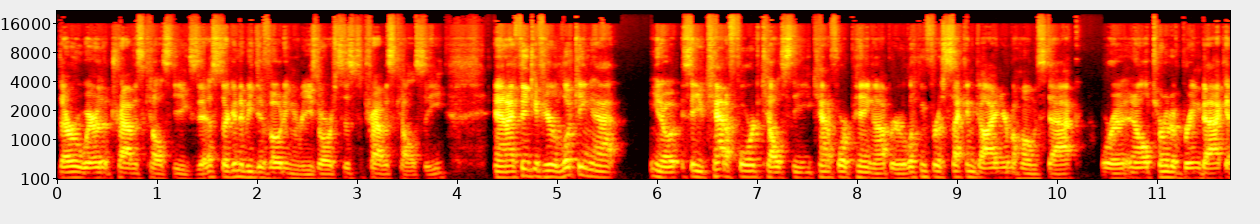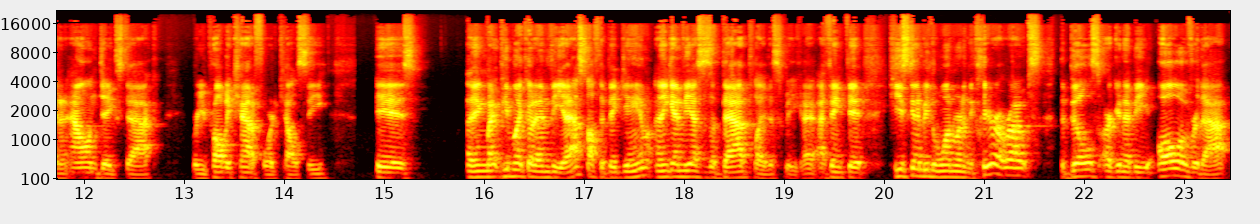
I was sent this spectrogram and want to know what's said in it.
they're aware that Travis Kelce exists. They're going to be devoting resources to Travis Kelce. And I think if you're looking at, you know, say you can't afford Kelce, you can't afford paying up, or you're looking for a second guy in your Mahomes stack or an alternative bring back in an Allen Diggs stack where you probably can't afford Kelce, is I think might, people might go to MVS off the big game. I think MVS is a bad play this week. I, I think that he's going to be the one running the clear out routes. The Bills are going to be all over that.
